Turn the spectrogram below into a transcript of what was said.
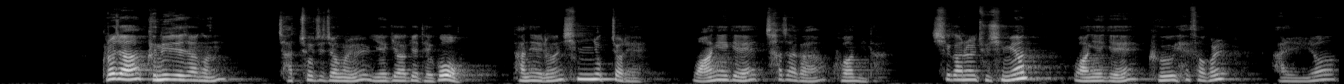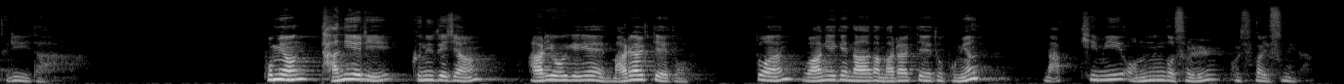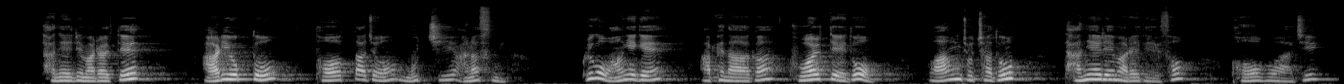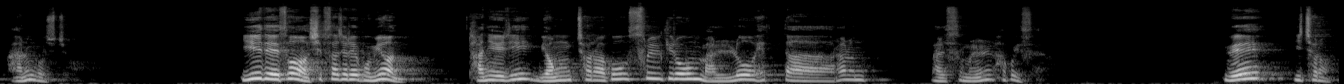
그러자 근위대장은 자초지정을 얘기하게 되고 다니엘은 16절에 왕에게 찾아가 구합니다. 시간을 주시면 왕에게 그 해석을 알려드리이다. 보면 다니엘이 근위대장 아리옥에게 말할 때에도 또한 왕에게 나아가 말할 때에도 보면 막힘이 없는 것을 볼 수가 있습니다. 다니엘이 말할 때 아리옥도 더 따져 묻지 않았습니다. 그리고 왕에게 앞에 나아가 구할 때에도 왕조차도 다니엘의 말에 대해서 거부하지 않은 것이죠. 이에 대해서 14절에 보면 다니엘이 명철하고 슬기로운 말로 했다라는 말씀을 하고 있어요. 왜 이처럼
